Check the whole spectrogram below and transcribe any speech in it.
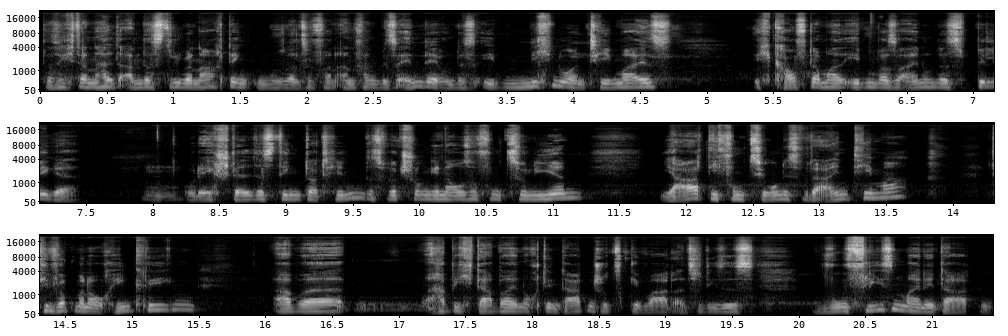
dass ich dann halt anders drüber nachdenken muss, also von Anfang bis Ende und das eben nicht nur ein Thema ist, ich kaufe da mal eben was ein und das ist billiger, Mhm. Oder ich stelle das Ding dorthin, das wird schon genauso funktionieren. Ja, die Funktion ist wieder ein Thema, die wird man auch hinkriegen, aber habe ich dabei noch den Datenschutz gewahrt? Also dieses, wo fließen meine Daten?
